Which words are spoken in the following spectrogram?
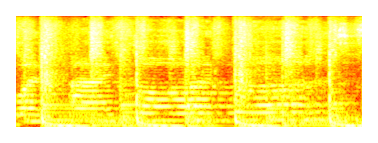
what I thought was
